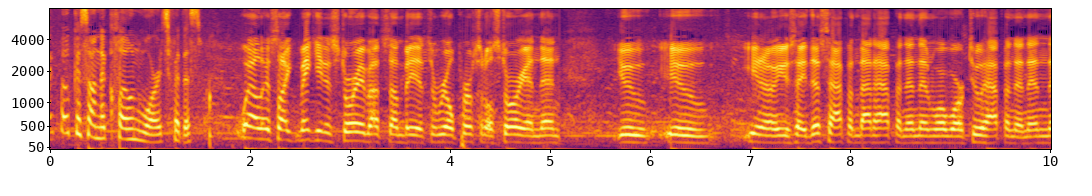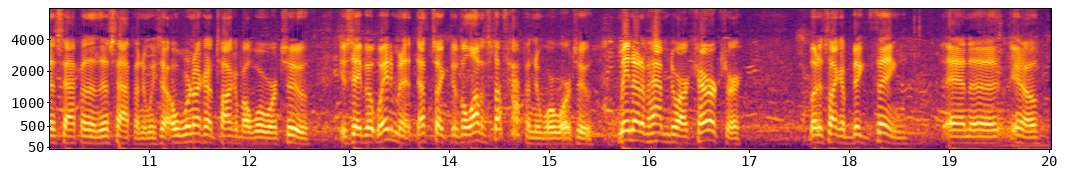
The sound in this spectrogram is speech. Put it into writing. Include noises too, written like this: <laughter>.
Why focus on the Clone Wars for this one? Well, it's like making a story about somebody that's a real personal story, and then you you you know you say this happened, that happened, and then World War II happened, and then this happened, and this happened, and we say, oh, we're not going to talk about World War II. You say, but wait a minute, that's like there's a lot of stuff happened in World War II. It may not have happened to our character, but it's like a big thing, and uh, you know.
